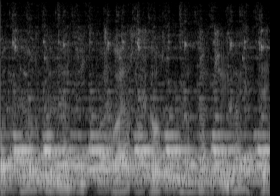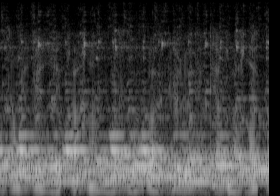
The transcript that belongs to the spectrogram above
auteurs de la victoire. Fort combattu a été enverré par un nouveau que leurs camarades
